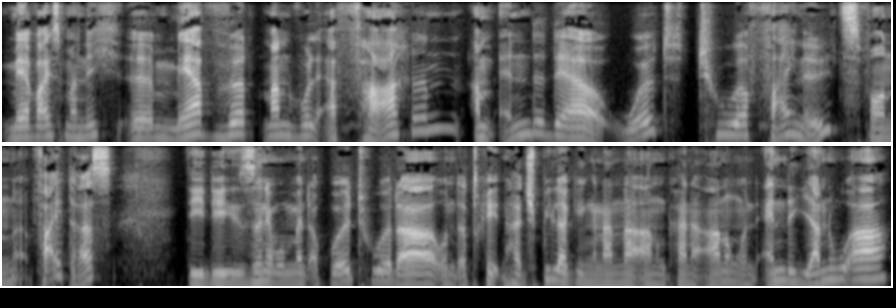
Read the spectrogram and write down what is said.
mehr weiß man nicht. Äh, mehr wird man wohl erfahren am Ende der World Tour Finals von Fighters die, die sind im Moment auf World Tour da und da treten halt Spieler gegeneinander an und keine Ahnung. Und Ende Januar,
